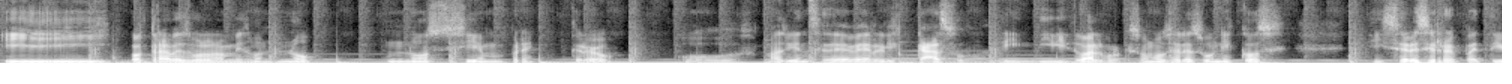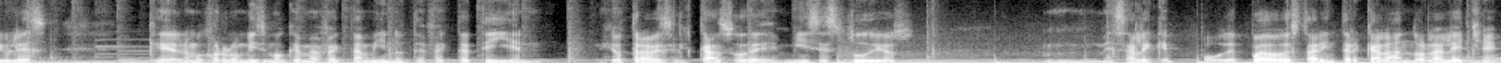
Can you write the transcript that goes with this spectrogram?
Y otra vez vuelvo a lo mismo, no, no siempre, creo, o más bien se debe ver el caso individual, porque somos seres únicos y seres irrepetibles, que a lo mejor lo mismo que me afecta a mí no te afecta a ti. Y, otra vez el caso de mis estudios, mm, me sale que puedo, estar intercalando la leche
